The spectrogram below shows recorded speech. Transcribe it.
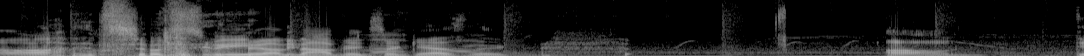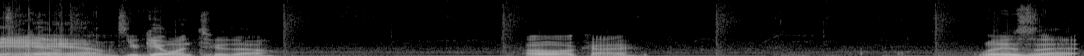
Aw, that's so sweet. I'm not being sarcastic. Oh, damn. Damn. You get one too, though. Oh, okay. What is that?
